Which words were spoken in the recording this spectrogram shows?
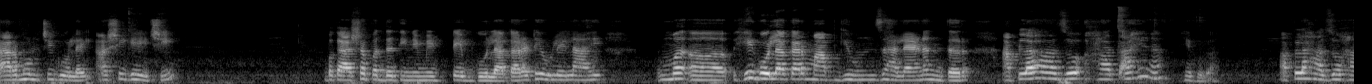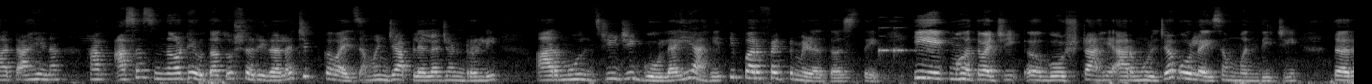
आर्महोलची गोलाई अशी घ्यायची. बघा अशा पद्धतीने मी टेप गोलाकार ठेवलेला आहे. म हे गोलाकार माप घेऊन झाल्यानंतर आपला हा जो हात आहे ना हे बघा. आपला हा जो हात आहे ना हा असाच न ठेवता तो शरीराला चिपकवायचा. म्हणजे आपल्याला जनरली आर्मोलची जी गोलाई आहे ती परफेक्ट मिळत असते. ही एक महत्त्वाची गोष्ट आहे आर्मोलच्या गोलाई संबंधीची. तर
